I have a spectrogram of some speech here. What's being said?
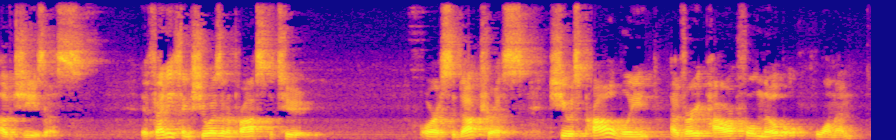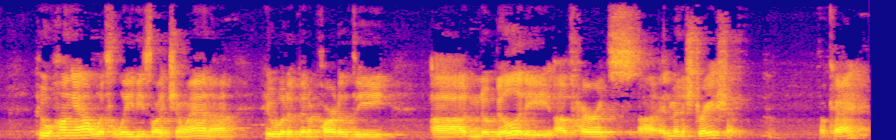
of Jesus. If anything, she wasn't a prostitute or a seductress. She was probably a very powerful, noble woman who hung out with ladies like Joanna, who would have been a part of the uh, nobility of Herod's uh, administration. Okay?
